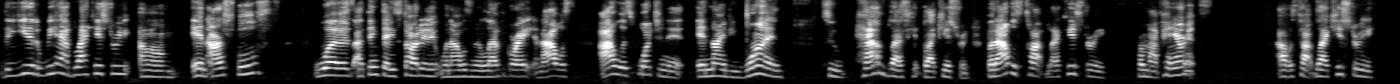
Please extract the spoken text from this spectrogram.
the year that we had Black History um, in our schools was, I think they started it when I was in 11th grade, and I was, I was fortunate in '91 to have Black Black History, but I was taught Black History from my parents. I was taught Black History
